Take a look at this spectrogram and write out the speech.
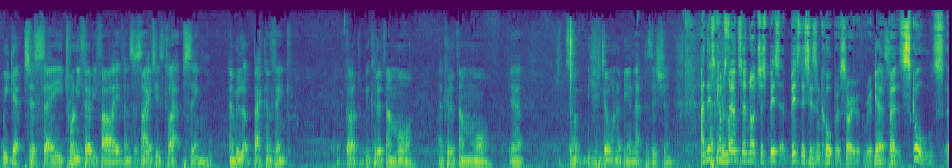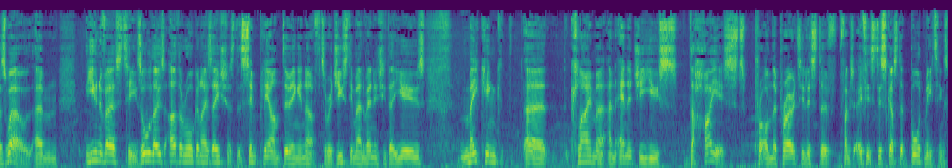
we get to, say, 2035 and society is collapsing, and we look back and think, God, we could have done more. I could have done more. Yeah? don't, you don't want to be in that position. And this comes down to not just biz- businesses and corporate, sorry, Rupert, yeah, but schools as well, um, universities, all those other organisations that simply aren't doing enough to reduce the amount of energy they use, making uh, climate and energy use the highest pro- on the priority list of function. If it's discussed at board meetings,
